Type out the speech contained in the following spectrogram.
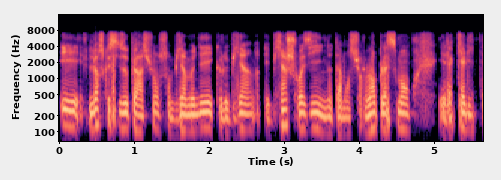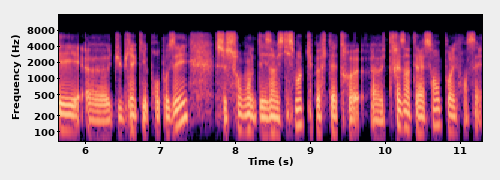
Et lorsque ces opérations sont bien menées, que le bien est bien choisi, notamment sur l'emplacement et la qualité euh, du bien qui est proposé, ce sont des investissements qui peuvent être très intéressants pour les Français.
